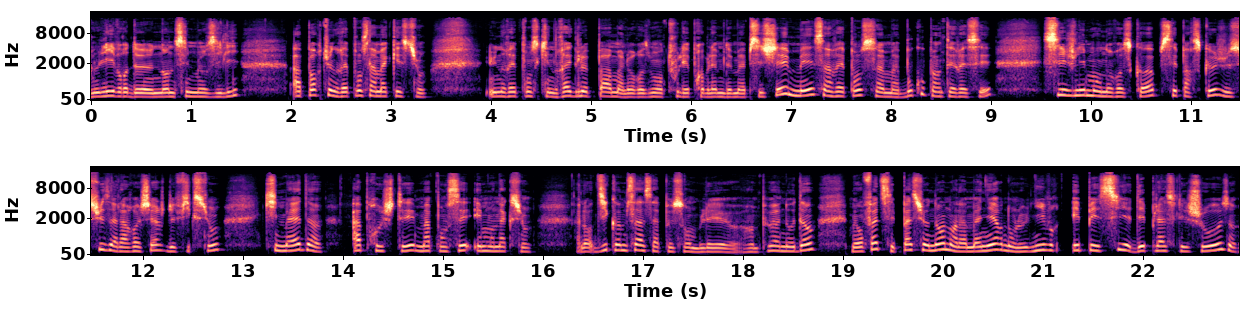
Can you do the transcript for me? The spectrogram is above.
Le livre de Nancy Murzili apporte une réponse à ma question. Une réponse qui ne règle pas malheureusement tous les problèmes de ma psyché, mais sa réponse m'a beaucoup intéressée. Si je lis mon horoscope, c'est parce que je suis à la recherche de fiction qui m'aide à projeter ma pensée et mon action. Alors dit comme ça, ça peut sembler euh, un peu anodin, mais en fait c'est passionnant dans la manière dont le livre épaissit et déplace les choses.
